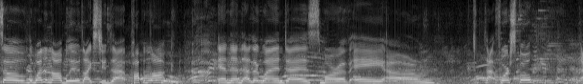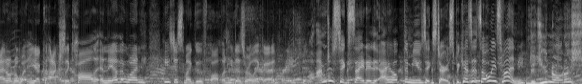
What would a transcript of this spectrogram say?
So the one in all blue likes to do that pop and lock, and then the other one does more of a um, that forceful. I don't know what you actually call it. And the other one, he's just my goofball, but he does really good. well, I'm just excited. I hope the music starts because it's always fun. Did you notice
